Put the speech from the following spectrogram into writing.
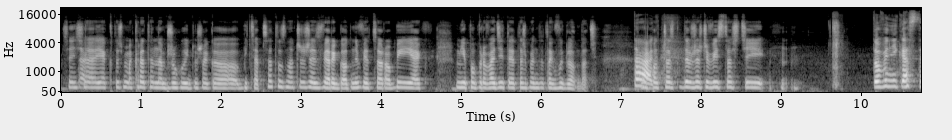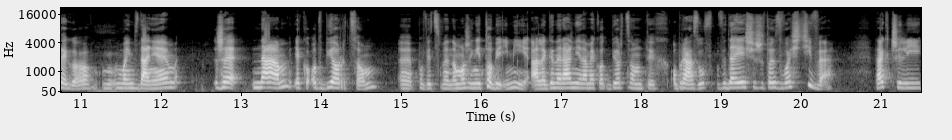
W sensie, tak. jak ktoś ma kratę na brzuchu i dużego bicepsa, to znaczy, że jest wiarygodny, wie co robi i jak mnie poprowadzi, to ja też będę tak wyglądać. Tak. Podczas gdy w rzeczywistości... To wynika z tego, moim zdaniem, że nam, jako odbiorcom, e, powiedzmy, no może nie tobie i mi, ale generalnie nam, jako odbiorcom tych obrazów, wydaje się, że to jest właściwe. Tak? Czyli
